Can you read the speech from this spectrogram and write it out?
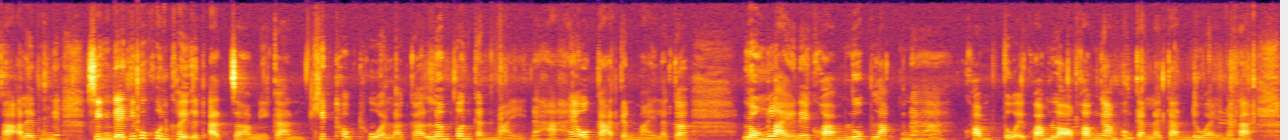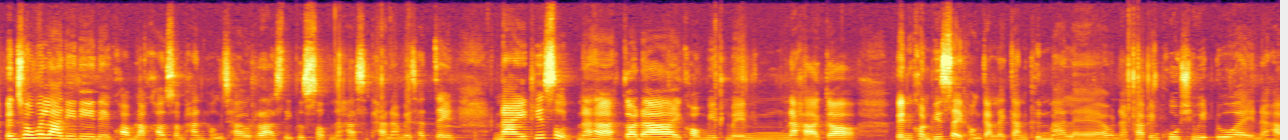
สะอะไรพวกนี้สิ่งใดที่พวกคุณเคยอึดอัดจะมีการคิดทบทวนแล้วก็เริ่มต้นกันใหม่นะคะให้โอกาสกันใหม่แล้วก็ หลงไหลในความรูปลักษณ์นะคะความสวยความหล่อความงามของกันและกันด้วยนะคะ เป็นช่วงเวลาดีๆ ในความรักความสัมพันธ์ของชาวราศีพฤษภนะคะ สถานะไม่ชัดเจนในที่สุดนะคะ ก็ได้คอมมิชเมนต์นะคะก็ เป็นคนพิเศษของกันและกันขึ้นมาแล้วนะคะ เป็นคู่ชีวิตด้วยนะคะ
